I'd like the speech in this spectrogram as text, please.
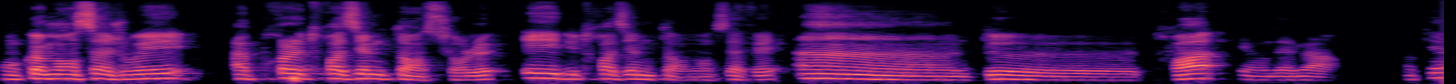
On commence à jouer après le troisième temps, sur le « et » du troisième temps. Donc ça fait 1, 2, 3, et on démarre. ok? Il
